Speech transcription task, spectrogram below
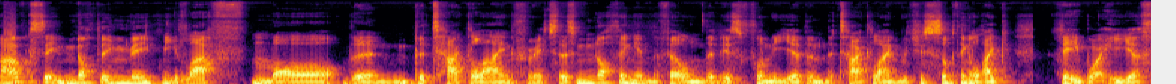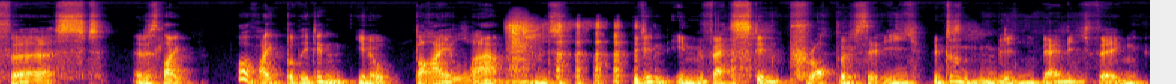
I have to say, nothing made me laugh more than the tagline for it. There's nothing in the film that is funnier than the tagline, which is something like, they were here first. And it's like, all right, but they didn't, you know, buy land. they didn't invest in property. It doesn't mean anything.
